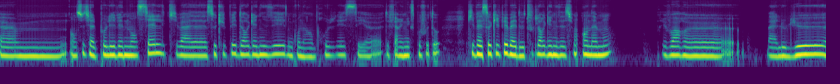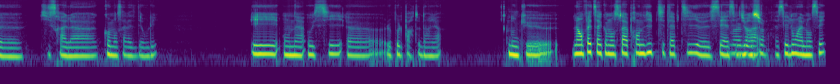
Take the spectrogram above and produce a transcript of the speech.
Ensuite, il y a le pôle événementiel qui va s'occuper d'organiser. Donc, on a un projet, c'est de faire une expo photo qui va s'occuper bah, de toute l'organisation en amont, prévoir bah, le lieu, qui sera là, comment ça va se dérouler. Et on a aussi le pôle partenariat. Donc là, en fait, ça commence à prendre vie petit à petit. c'est assez dur, assez long à lancer,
